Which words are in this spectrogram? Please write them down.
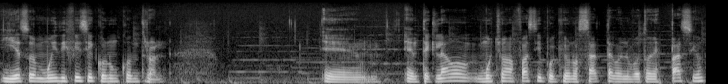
Y eso es muy difícil con un control. Eh, en teclado mucho más fácil porque uno salta con el botón espacio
